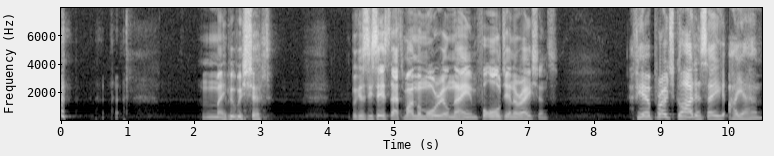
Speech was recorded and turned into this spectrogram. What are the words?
Maybe we should. Because he says, That's my memorial name for all generations. Have you approached God and say, I am?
